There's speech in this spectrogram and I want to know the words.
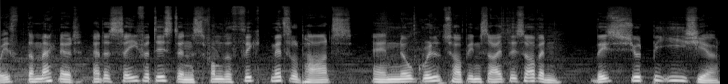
With the magnet at a safer distance from the thick metal parts and no grill top inside this oven. This should be easier.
